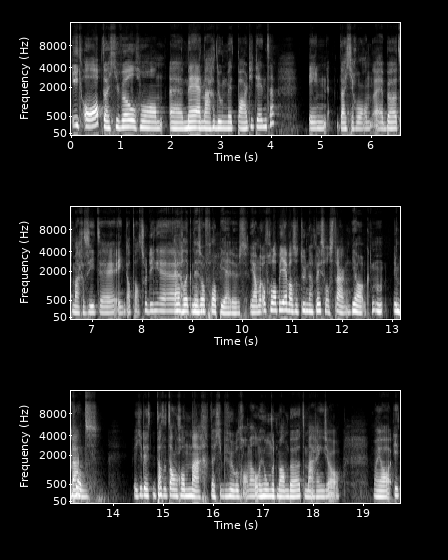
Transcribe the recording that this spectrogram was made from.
Ik hoop dat je wel gewoon eh, meer mag doen met partytenten. Dat je gewoon eh, buiten mag zitten en dat dat soort dingen... eigenlijk net zo flap jij dus. Ja, maar afgelopen jaar was het toen nog best wel streng. Ja, In klopt. Weet je, dat, dat het dan gewoon mag. Dat je bijvoorbeeld gewoon wel met 100 man buiten mag en zo. Maar ja, ik,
